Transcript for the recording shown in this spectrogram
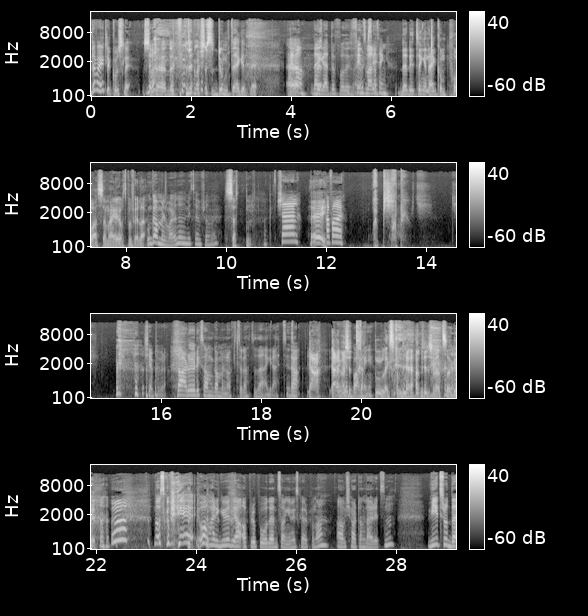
det var egentlig koselig. Så det, det, det var ikke så dumt, egentlig. Neida. Eh, Det er greit å få det unna. Fins verre ting. Det er de tingene jeg kom på som jeg har gjort på fylla. Hvor gammel var du da du mistet jomfruen? 17. Kjell, Hey. high five. Kjempebra. Da er du liksom gammel nok til at det er greit, syns Ja. jeg. Ja, ja, jeg var ikke ikke et barn lenger. 13, liksom. Det hadde ikke vært så gøy. Nå skal vi Å, herregud, ja, apropos den sangen vi skal høre på nå, av Kjartan Lauritzen. Vi trodde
